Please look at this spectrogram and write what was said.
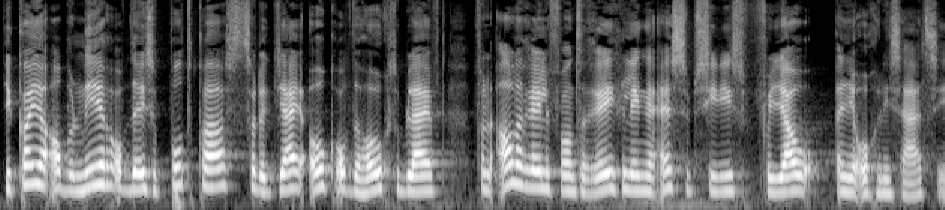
Je kan je abonneren op deze podcast, zodat jij ook op de hoogte blijft van alle relevante regelingen en subsidies voor jou en je organisatie.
